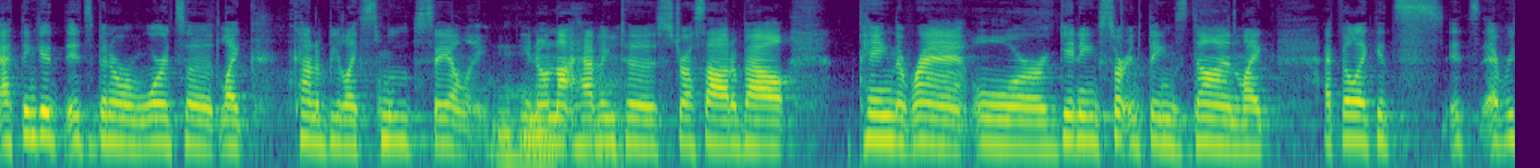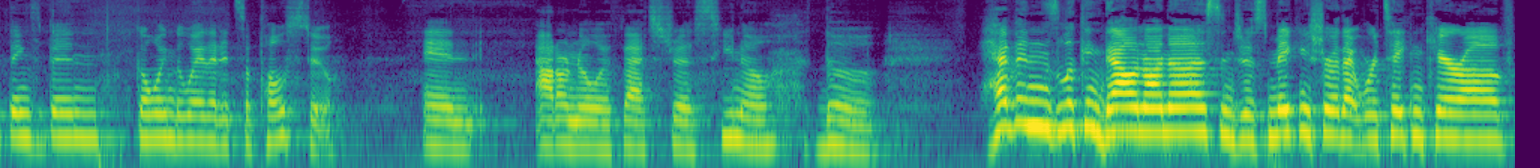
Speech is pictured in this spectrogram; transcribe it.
I think it, it's been a reward to like kind of be like smooth sailing, you know, mm-hmm. not having to stress out about paying the rent or getting certain things done. Like I feel like it's it's everything's been going the way that it's supposed to, and I don't know if that's just you know the heavens looking down on us and just making sure that we're taken care of.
